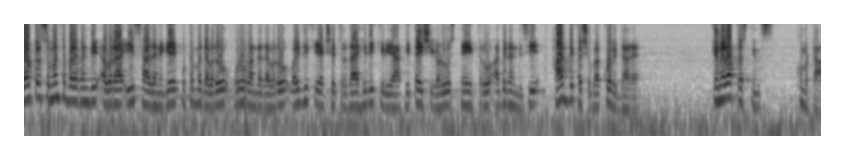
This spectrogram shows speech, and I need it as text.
ಡಾಕ್ಟರ್ ಸುಮಂತ ಬಳಗಂಡಿ ಅವರ ಈ ಸಾಧನೆಗೆ ಕುಟುಂಬದವರು, ಗುರು ವೃಂದದವರು, ವೈದ್ಯಕೀಯ ಕ್ಷೇತ್ರದ ಹಿರಿಕಿರಿಯ ಹಿತೈಷಿಗಳು, ಸ್ನೇಹಿತರು ಅಭಿನಂದಿಸಿ ಹಾರ್ದಿಕ ಶುಭ ಕೋರಿದ್ದಾರೆ. Canara press news, Kumta.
